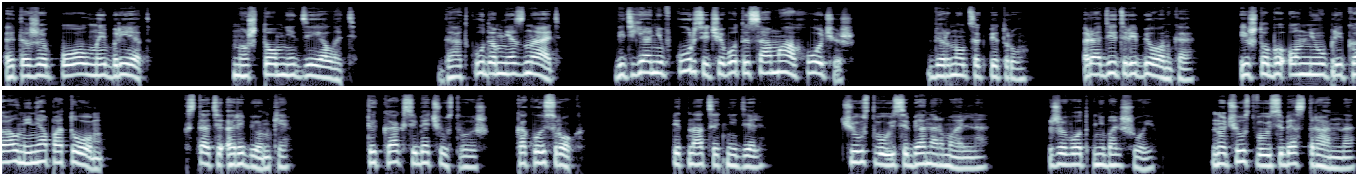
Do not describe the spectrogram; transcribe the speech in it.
Это же полный бред. Но что мне делать? Да откуда мне знать? Ведь я не в курсе, чего ты сама хочешь. Вернуться к Петру. Родить ребенка, И чтобы он не упрекал меня потом. Кстати, о ребенке. Ты как себя чувствуешь? Какой срок? 15 недель. Чувствую себя нормально. Живот небольшой. Но чувствую себя странно,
